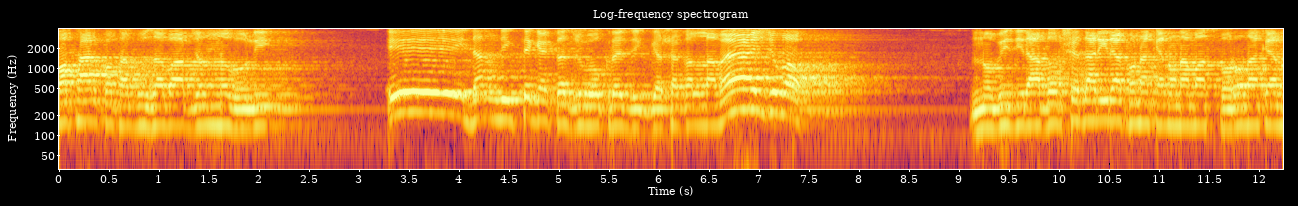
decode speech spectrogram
কথার কথা বুঝাবার জন্য বলি, এই ডান দিক থেকে একটা যুবকরে জিজ্ঞাসা করলাম, এই যুবক, নবীজির আদর্শে দাঁড়িয়ে রাখো না কেন? নামাজ পড়ো না কেন?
